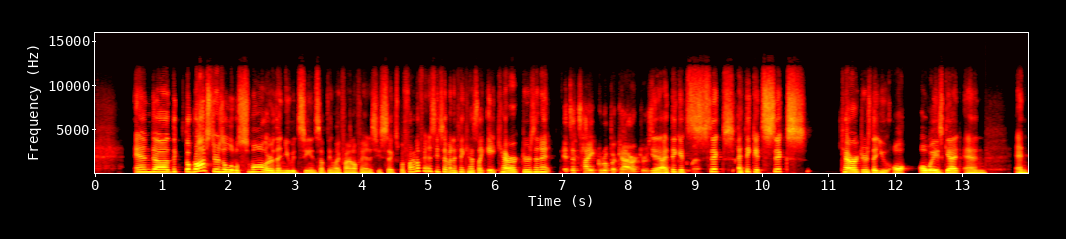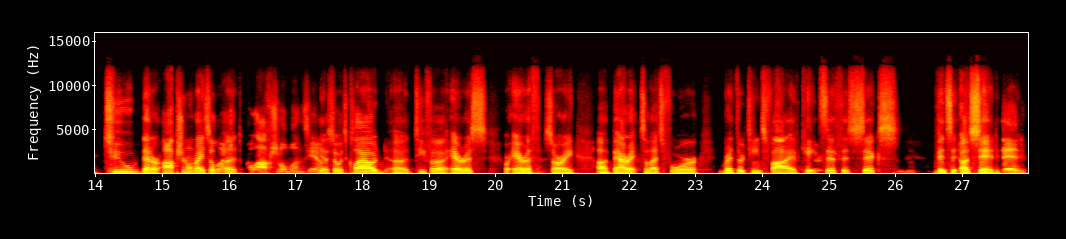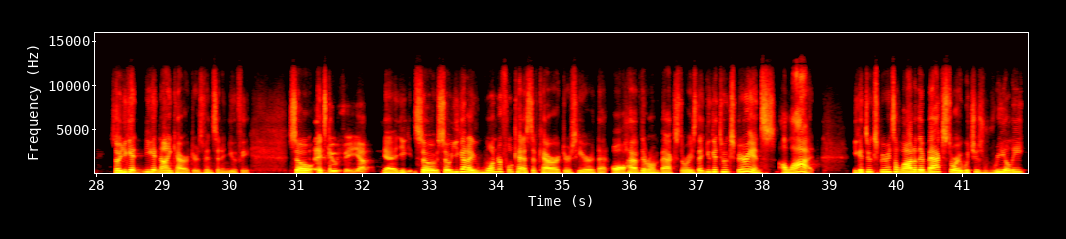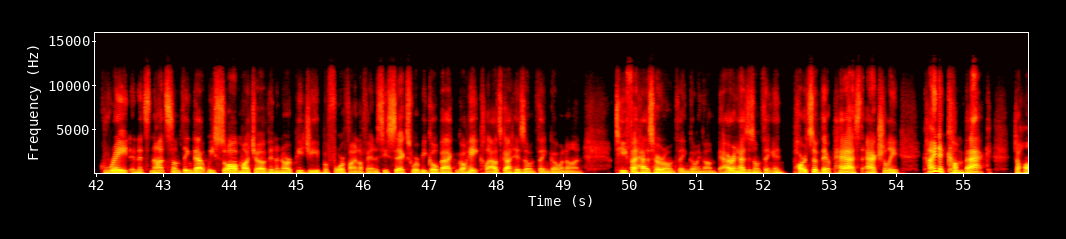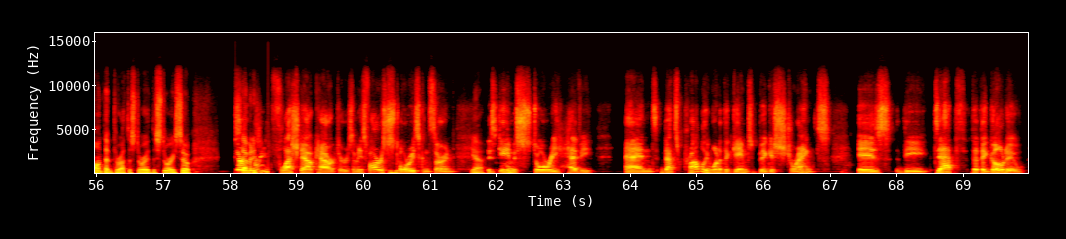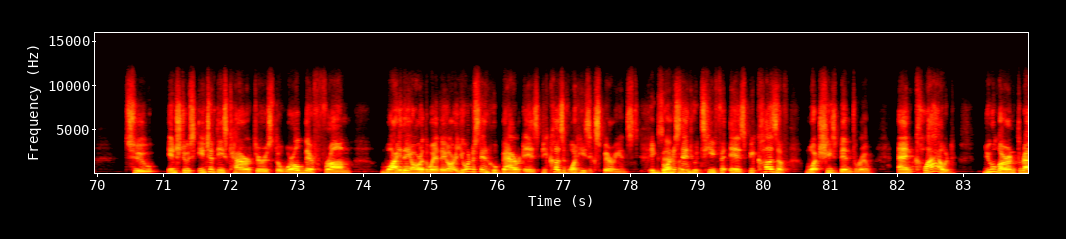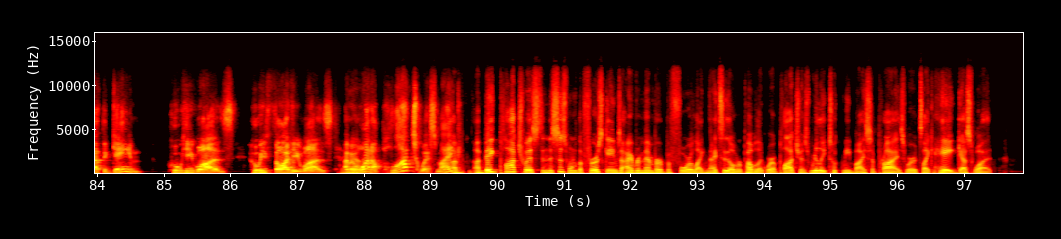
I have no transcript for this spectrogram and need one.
And uh, the, the roster is a little smaller than you would see in something like Final Fantasy VI, but Final Fantasy VII I think has like eight characters in it. It's a tight group of characters. Yeah, I think it's six. I think it's six characters that you all, always get, and and two that are optional, right? So uh, optional ones, yeah. yeah, so it's Cloud, uh, Tifa, Aeris, or Aerith, sorry, uh, Barrett. So that's for Red 13's five. Cait Sith is 6 Mhm. Vincent, uh, Sid. Sid So you get you get nine characters, Vincent and Yuffie. So and it's Goofy, yep. yeah, you, so so you got a wonderful cast of characters here that all have their own backstories that you get to experience a lot. You get to experience a lot of their backstory, which is really great, and it's not something that we saw much of in an RPG before Final Fantasy VI, where we go back and go, "Hey, Cloud's got his own thing going on." Tifa has her own thing going on. Barrett has his own thing, and parts of their past actually kind of come back to haunt them throughout the story of the story. So, They're seven is very fleshed out characters. I mean, as far as Mhm. story's concerned, yeah, this game is story heavy. And that's probably one of the game's biggest strengths is the depth that they go to to introduce each of these characters, the world they're from, why they are the way they are. You understand who Barrett is because of what he's experienced. Exactly. You understand who Tifa is because of what she's been through. And Cloud, you learn throughout the game who he was, who he thought he was. I mean, what a plot twist, Mike. a, a big plot twist and this is one of the first games i remember before like knights of the old republic where a plot twist really took me by surprise where it's like hey guess what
